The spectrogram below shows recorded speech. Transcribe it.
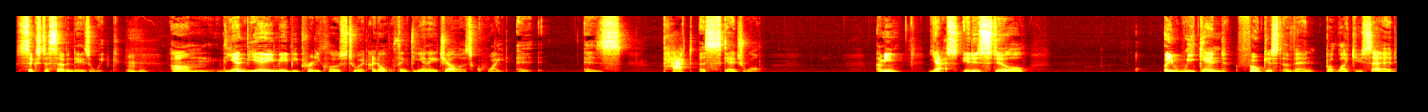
six to seven days a week. Um, the nba may be pretty close to it. I don't think the nhl is quite as, as packed a schedule. I mean yes it is still a weekend focused event but like you said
